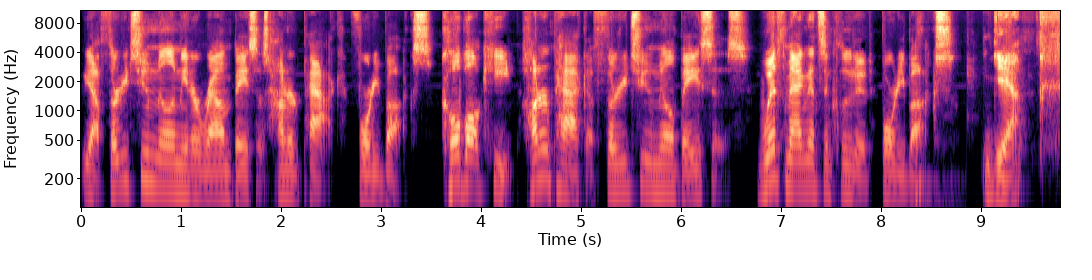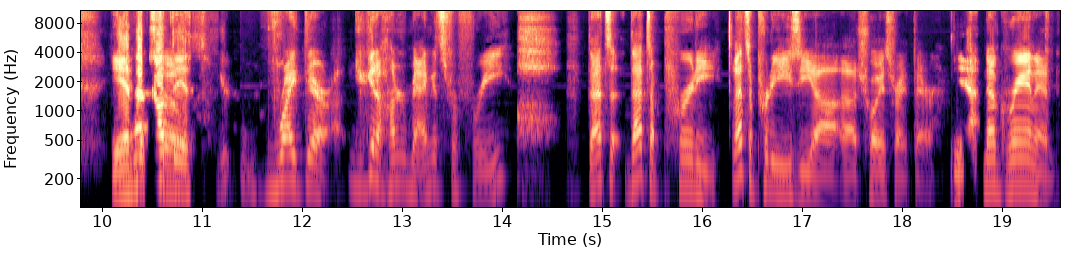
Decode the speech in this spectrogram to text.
yeah, 32 millimeter round bases, 100 pack, 40 bucks. Cobalt Keep, 100 pack of 32 mil bases with magnets included, 40 bucks. Yeah, yeah, they've got this. Right there. You get 100 magnets for free. that's a that's a pretty that's a pretty easy uh, uh choice right there. Yeah. Now granted,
